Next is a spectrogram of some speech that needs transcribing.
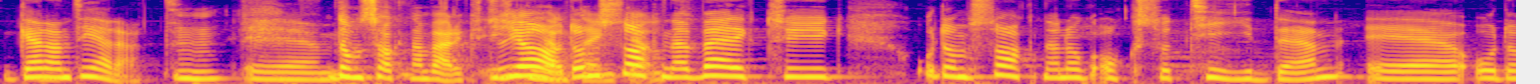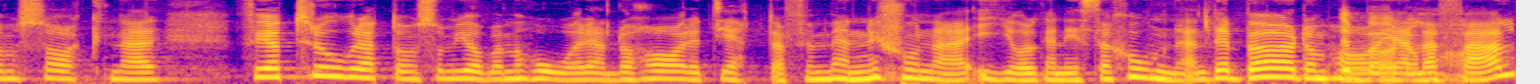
Garanterat. Mm. Eh, de saknar verktyg Ja, helt de enkelt. saknar verktyg. Och de saknar nog också tiden. Eh, och de saknar... För jag tror att de som jobbar med HR ändå har ett hjärta för människorna i organisationen. Det bör de ha bör i alla ha.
